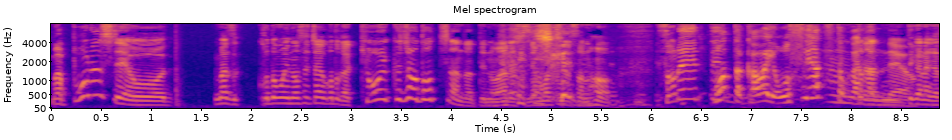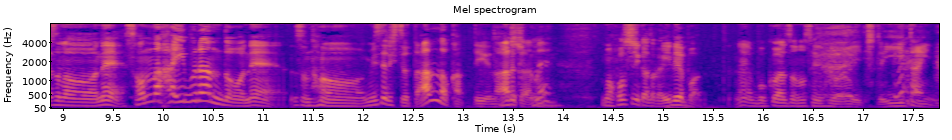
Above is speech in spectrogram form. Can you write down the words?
まあ、ポルシェを、まず子供に乗せちゃうことが教育上どっちなんだっていうのもあるしね、もちろんその、それって、もっと可愛い押すやつとかなんだよて。かなんかそのね、そんなハイブランドをね、その、見せる必要ってあんのかっていうのあるからね。まあ欲しい方がいればってね、僕はそのセリフをちょっと言いたいんで。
